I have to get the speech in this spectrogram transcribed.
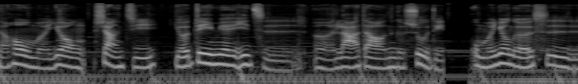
然后我们用相机由地面一直呃拉到那个树顶。我们用的是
